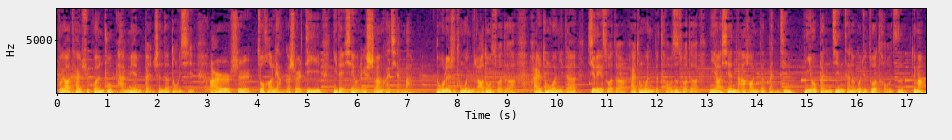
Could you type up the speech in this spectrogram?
不要太去关注盘面本身的东西，而是做好两个事儿。第一，你得先有这个十万块钱吧。无论是通过你的劳动所得，还是通过你的积累所得，还是通过你的投资所得，你要先拿好你的本金。你有本金才能够去做投资，对吗？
